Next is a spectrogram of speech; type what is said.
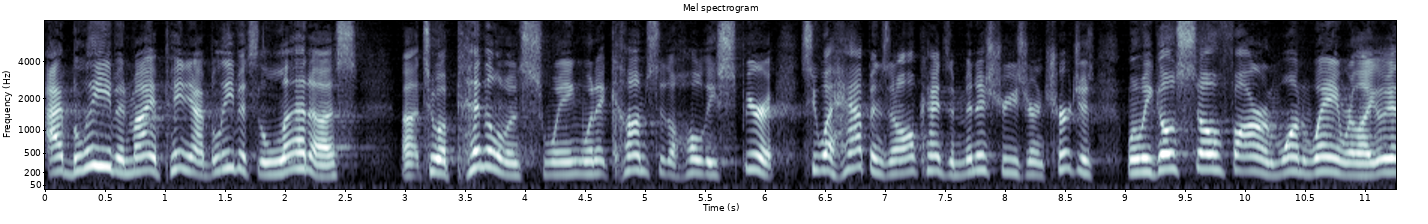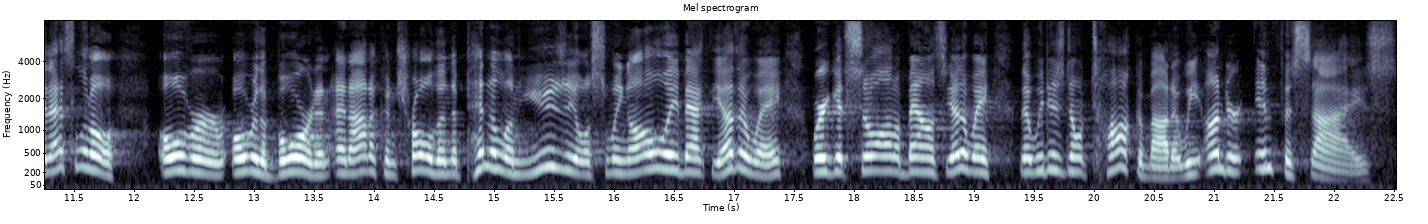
I believe, in my opinion, I believe it's led us uh, to a pendulum swing when it comes to the Holy Spirit. See what happens in all kinds of ministries or in churches when we go so far in one way and we're like, okay, that's a little over over the board and, and out of control, then the pendulum usually will swing all the way back the other way, where it gets so out of balance the other way that we just don't talk about it. We underemphasize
